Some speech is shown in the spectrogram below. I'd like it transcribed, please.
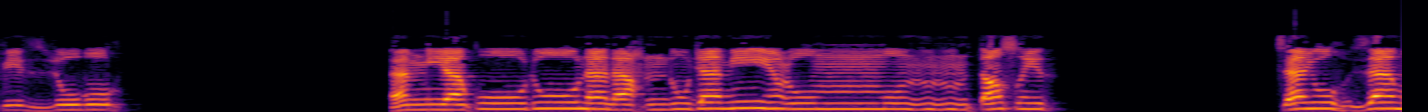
في الزبر أم يقولون نحن جميع منتصر سيهزم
